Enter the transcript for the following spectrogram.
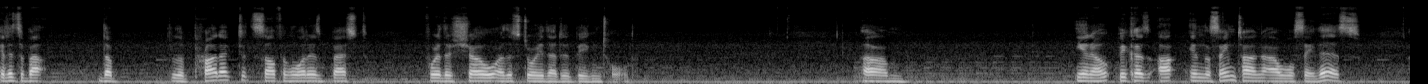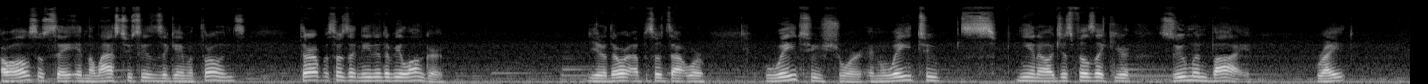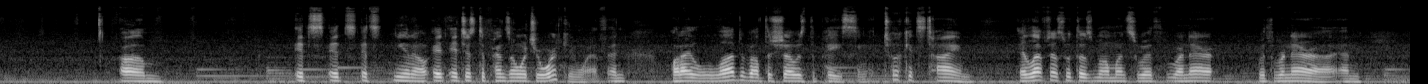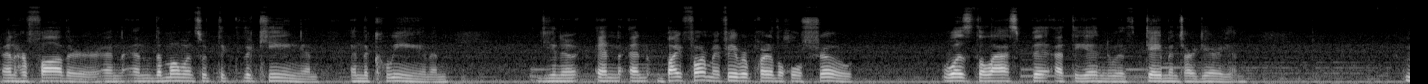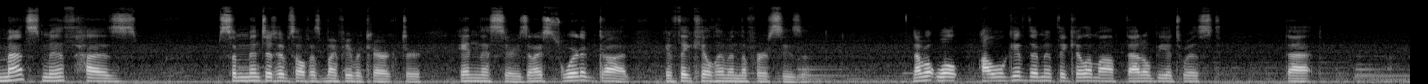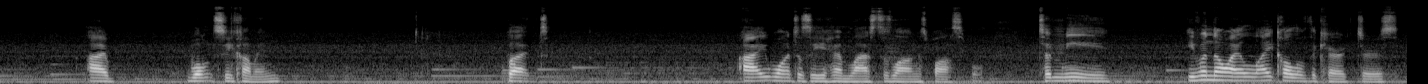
It is about the, the product itself and what is best for the show or the story that is being told. Um, you know, because uh, in the same tongue, I will say this. I will also say in the last two seasons of Game of Thrones, there are episodes that needed to be longer. You know, there were episodes that were way too short and way too, you know, it just feels like you're zooming by, right? Um, it's it's it's you know it, it just depends on what you're working with. And what i loved about the show is the pacing. It took its time. It left us with those moments with Rhaenyra, with Rhaenyra and and her father and and the moments with the, the king and and the queen and you know and and by far my favorite part of the whole show was the last bit at the end with Daemon Targaryen. Matt Smith has cemented himself as my favorite character in this series, and I swear to God, if they kill him in the first season. Now, well, I will give them if they kill him off, that'll be a twist that I won't see coming. But I want to see him last as long as possible to me, even though I like all of the characters,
